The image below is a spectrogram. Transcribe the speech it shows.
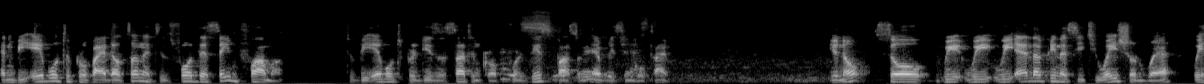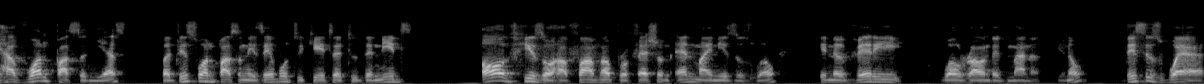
and be able to provide alternatives for the same farmer to be able to produce a certain crop for this person every single time you know so we, we we end up in a situation where we have one person yes but this one person is able to cater to the needs of his or her farm her profession and my needs as well in a very well-rounded manner you know this is where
